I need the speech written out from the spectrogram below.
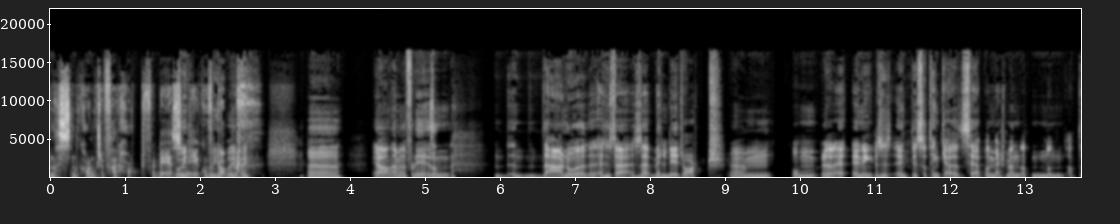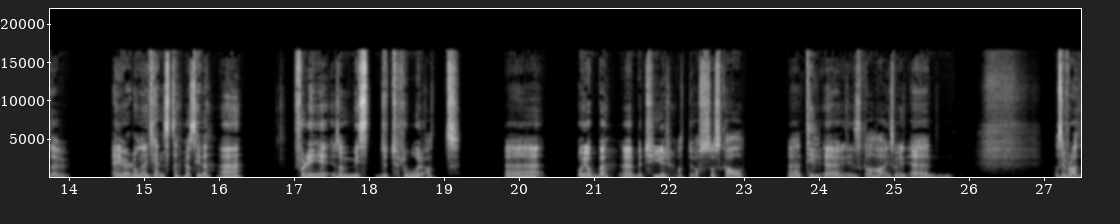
nesten kanskje for hardt for det som jeg er komfortabel med. Eh, ja, nei, men fordi sånn Det er noe Jeg syns det, det er veldig rart um, om eller, egentlig, egentlig så tenker jeg ser jeg på det mer som en at, at eh, jeg gjør noen en tjeneste ved å si det. Eh, fordi liksom, hvis du tror at eh, å jobbe eh, betyr at du også skal, eh, til, eh, skal ha liksom, eh, Altså for at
